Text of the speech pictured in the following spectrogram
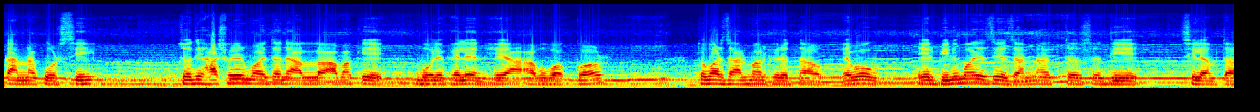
কান্না করছি। যদি হাসরের ময়দানে আল্লাহ আমাকে বলে ফেলেন, হে আবু বক্কর, তোমার জানমাল ফেরত নাও এবং এর বিনিময়ে যে জান্নাত দিয়েছিলাম তা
